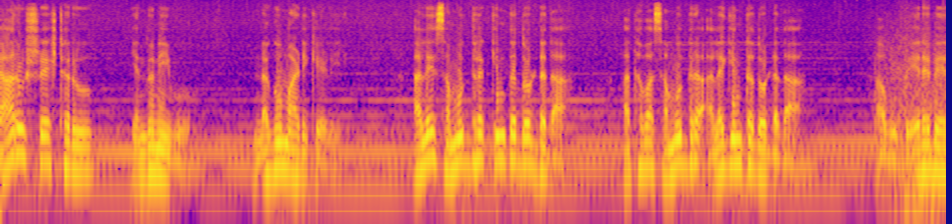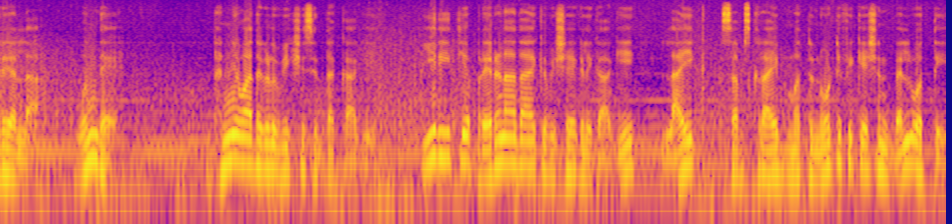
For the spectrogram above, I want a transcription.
ಯಾರು ಶ್ರೇಷ್ಠರು ಎಂದು ನೀವು ನಗು ಮಾಡಿ ಕೇಳಿ. ಅಲೆ ಸಮುದ್ರಕ್ಕಿಂತ ದೊಡ್ಡದ ಅಥವಾ ಸಮುದ್ರ ಅಲೆಗಿಂತ ದೊಡ್ಡದ? ಅವು ಬೇರೆ ಬೇರೆ ಅಲ್ಲ, ಒಂದೇ. ಧನ್ಯವಾದಗಳು ವೀಕ್ಷಿಸಿದ್ದಕ್ಕಾಗಿ. ಈ ರೀತಿಯ ಪ್ರೇರಣಾದಾಯಕ ವಿಷಯಗಳಿಗಾಗಿ ಲೈಕ್, ಸಬ್ಸ್ಕ್ರೈಬ್ ಮತ್ತು ನೋಟಿಫಿಕೇಶನ್ ಬೆಲ್ ಒತ್ತಿ.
